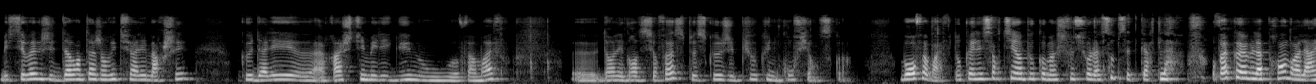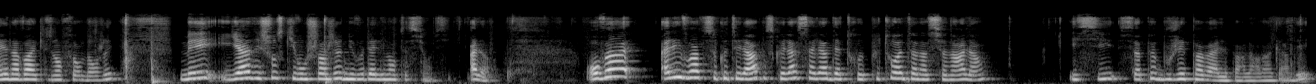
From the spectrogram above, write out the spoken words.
mais c'est vrai que j'ai davantage envie de faire les marchés que d'aller euh, racheter mes légumes ou, enfin bref, euh, dans les grandes surfaces parce que j'ai plus aucune confiance, quoi. Bon, enfin bref, donc elle est sortie un peu comme un cheveu sur la soupe, cette carte-là. On va quand même la prendre, elle n'a rien à voir avec les enfants en danger. Mais il y a des choses qui vont changer au niveau de l'alimentation ici. Alors, on va Allez voir de ce côté-là, parce que là, ça a l'air d'être plutôt international. Hein. Ici, ça peut bouger pas mal par là. On regarder.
